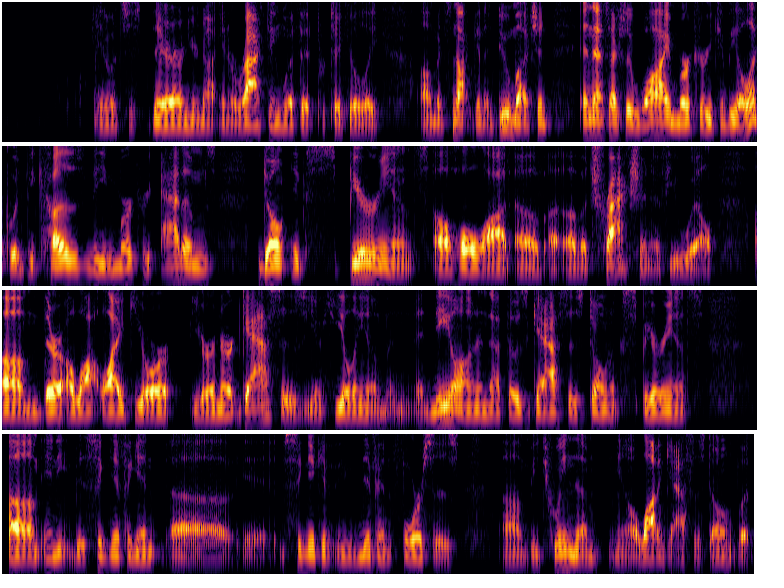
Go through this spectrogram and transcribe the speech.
you know, it's just there and you're not interacting with it particularly. Um, it's not going to do much. And, and that's actually why mercury can be a liquid because the mercury atoms don't experience a whole lot of, of attraction, if you will. Um, they're a lot like your your inert gases, you know, helium and, and neon, in that those gases don't experience um, any significant uh, significant forces um, between them. You know, a lot of gases don't, but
